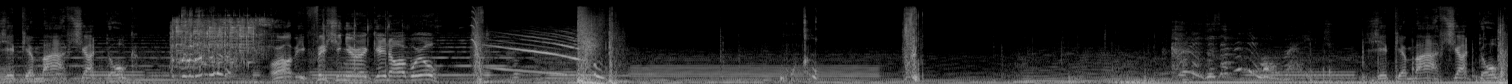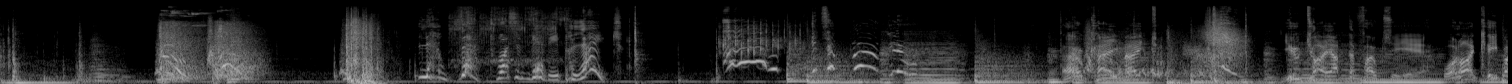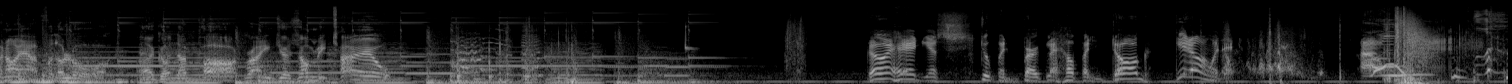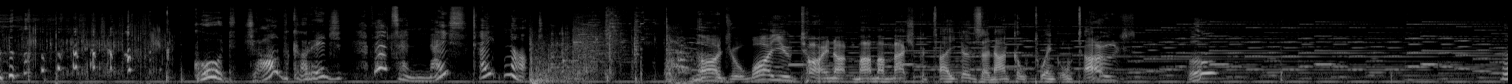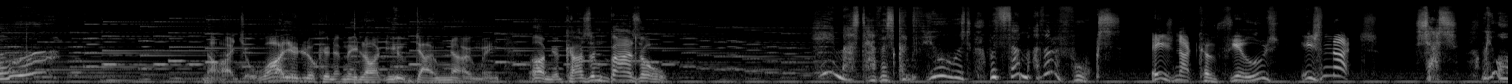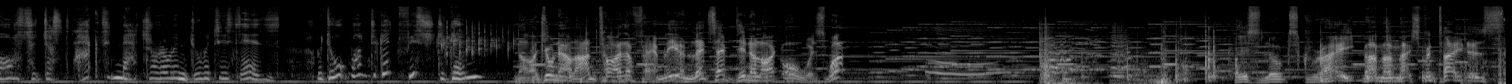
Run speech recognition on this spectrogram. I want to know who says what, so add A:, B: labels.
A: Zip your mouth shut, dog. Or I'll be fishing you again, I will.
B: Is everything all right?
A: Zip your mouth shut, dog.
B: Now that wasn't very polite. Ah, it's a burglar!
A: Okay, mate. You tie up the folks here while I keep an eye out for the law. I got the park rangers on me tail.
C: Go ahead, you stupid burglar helping dog. Get on with it. Oh!
B: Good job, Courage. That's a nice tight knot.
A: Nigel, why are you tying up Mama Mashed Potatoes and Uncle Twinkle Toes? Huh?
B: Huh?
A: Nigel, why are you looking at me like you don't know me? I'm your cousin Basil.
B: He must have us confused with some other folks.
C: He's not confused. He's nuts.
B: Shush! We all should just act natural and do what he says. We don't want to get fished again.
A: Nigel, now untie the family and let's have dinner like always, what? This looks great, Mama Mashed Potatoes.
